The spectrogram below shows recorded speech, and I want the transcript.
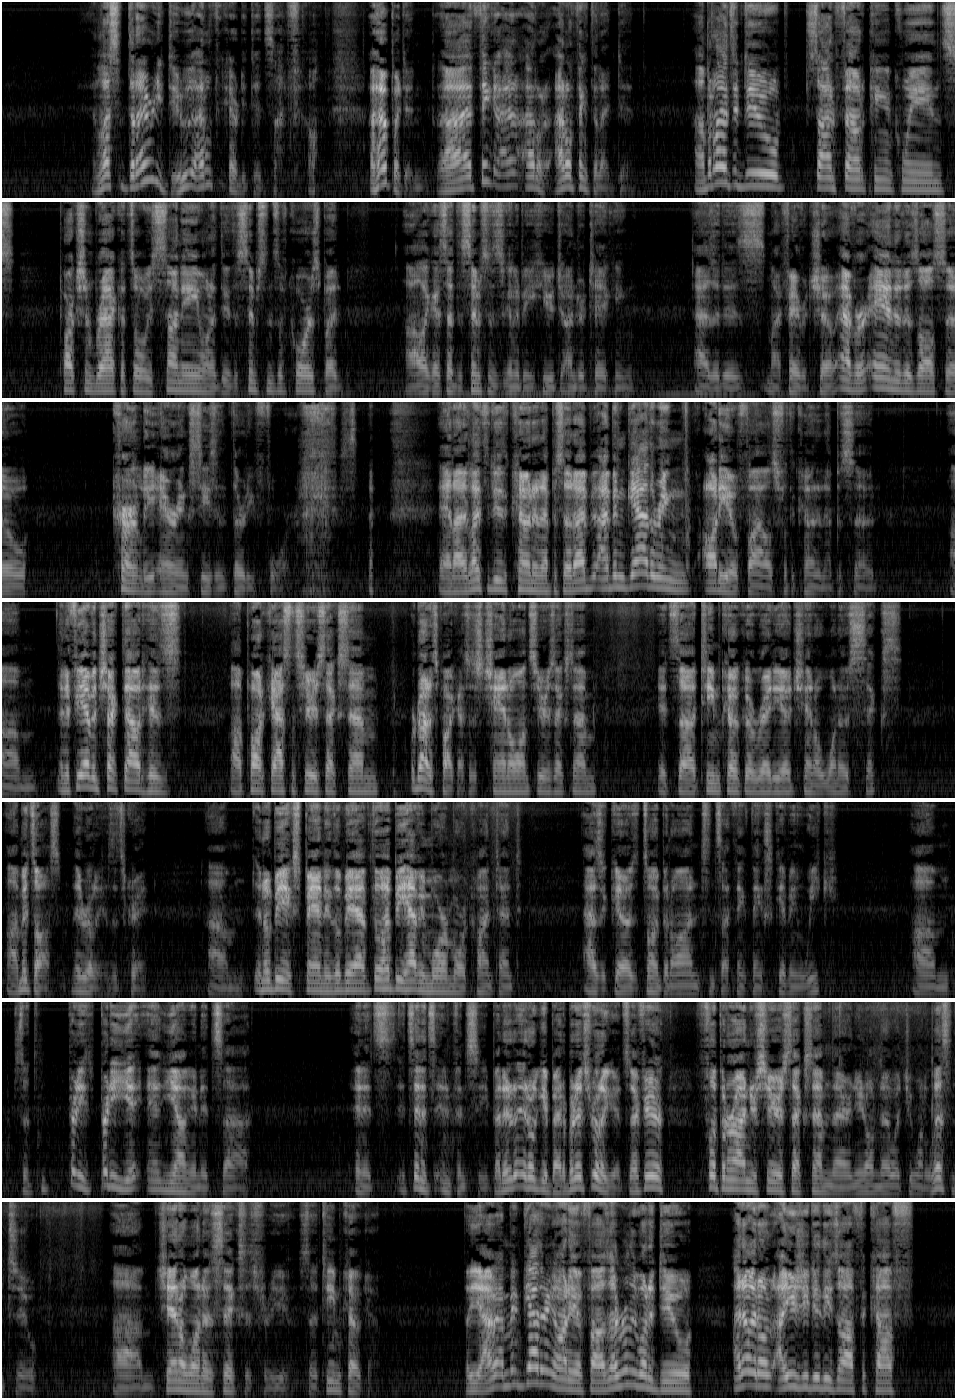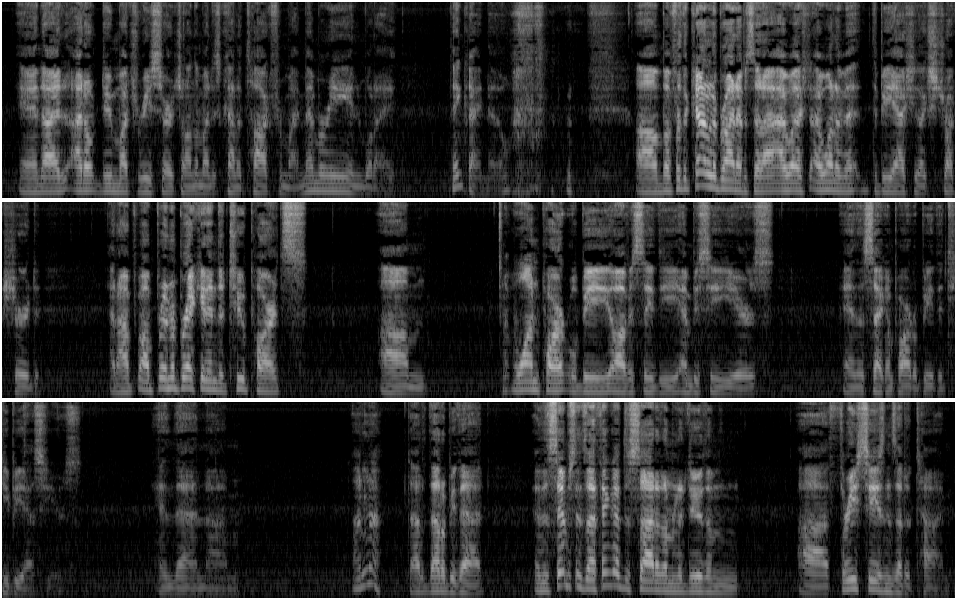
Unless did I already do? I don't think I already did Seinfeld. I hope I didn't. Uh, I think I, I don't know. I don't think that I did. Uh, but I like to do Seinfeld, King of Queens, Parks and Rec. It's always sunny. I want to do The Simpsons, of course, but uh, like I said, The Simpsons is going to be a huge undertaking, as it is my favorite show ever, and it is also currently airing season 34. and I'd like to do the Conan episode. I've, I've been gathering audio files for the Conan episode. Um, and if you haven't checked out his uh, podcast on SiriusXM, or not his podcast, his channel on SiriusXM, it's uh, Team Coco Radio, channel 106. Um, it's awesome. It really is. It's great. Um, it'll be expanding. They'll be have, they'll be having more and more content as it goes. It's only been on since I think Thanksgiving week, um, so it's pretty pretty young and its uh, in its it's in its infancy, but it, will get better. But it's really good. So if you're flipping around your Sirius XM there and you don't know what you want to listen to, um, channel 106 is for you. So Team Coco. But yeah, I've been gathering audio files. I really want to do. I know I don't. I usually do these off the cuff, and I I don't do much research on them. I just kind of talk from my memory and what I think I know. Um, but for the Conan O'Brien episode, I, I, I want it to be actually like structured, and I'm, I'm going to break it into two parts. Um, one part will be obviously the NBC years, and the second part will be the TBS years, and then um, I don't know. That that'll be that. And the Simpsons, I think I've decided I'm going to do them uh, three seasons at a time.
